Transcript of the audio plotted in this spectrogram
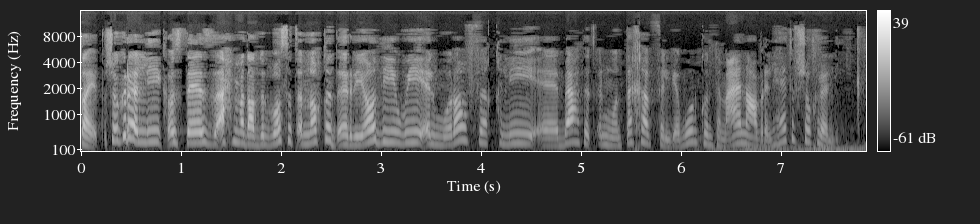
طيب شكرا ليك أستاذ أحمد عبد الباسط الناقد الرياضي والمرافق لبعثة المنتخب في الجابون. كنت معانا عبر الهاتف شكرا ليك.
